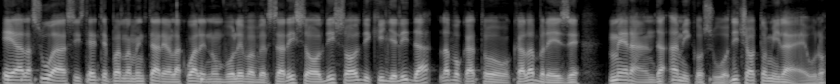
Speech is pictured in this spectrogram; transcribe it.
e alla sua assistente parlamentare alla quale non voleva versare i soldi, i soldi chi glieli dà? L'avvocato calabrese Miranda, amico suo, 18.000 euro.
